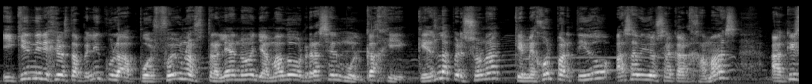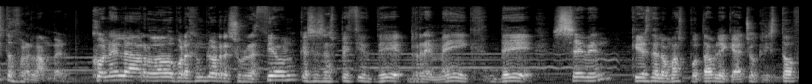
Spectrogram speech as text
¿Y quién dirigió esta película? Pues fue un australiano llamado Russell Mulcahy, que es la persona que mejor partido ha sabido sacar jamás a Christopher Lambert. Con él ha rodado, por ejemplo, Resurrección, que es esa especie de remake de Seven, que es de lo más potable que ha hecho Christoph.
